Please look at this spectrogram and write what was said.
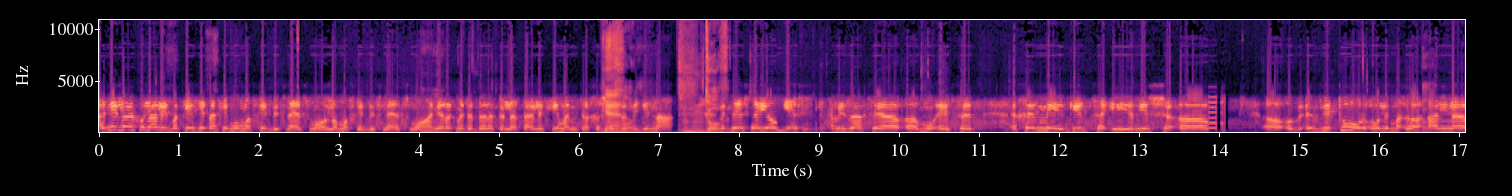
אני לא יכולה להתווכח איתך אם הוא מפחיד בפני עצמו או לא מפחיד בפני עצמו. אני רק מדברת על התהליכים המתרחשים כן. במדינה. טוב. מפני שהיום יש מיליטריזציה אה, מואצת, החל מגיל צעיר, יש... ויתור על אה,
